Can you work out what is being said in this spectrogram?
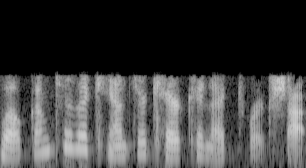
Welcome to the Cancer Care Connect workshop.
